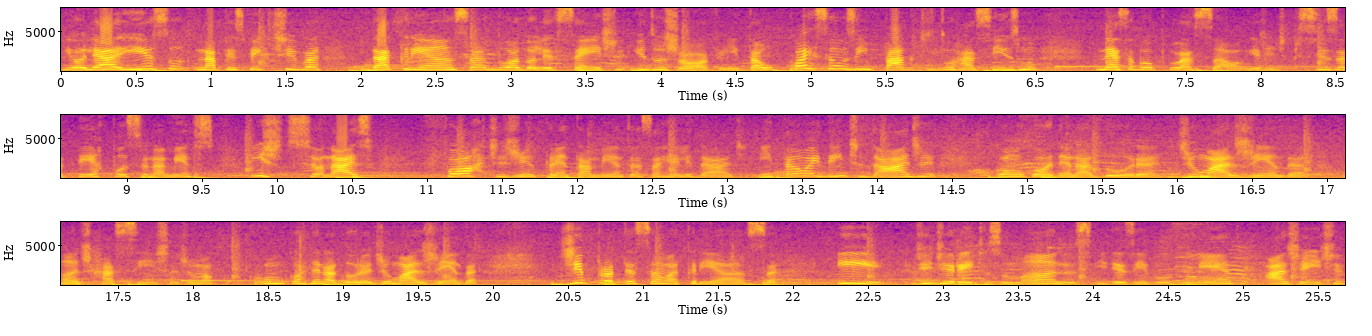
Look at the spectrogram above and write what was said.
E olhar isso na perspectiva da criança, do adolescente e do jovem. Então, quais são os impactos do racismo nessa população? E a gente precisa ter posicionamentos institucionais fortes de enfrentamento a essa realidade. Então, a identidade como coordenadora de uma agenda antirracista, de uma, como coordenadora de uma agenda de proteção à criança e de direitos humanos e desenvolvimento, a gente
